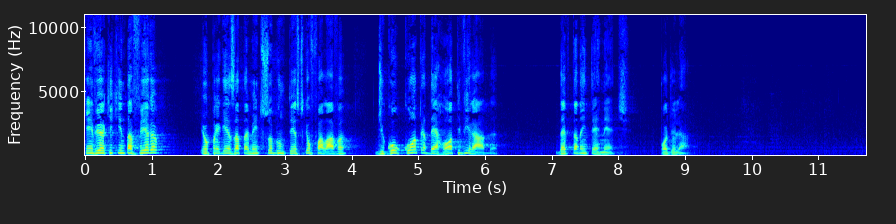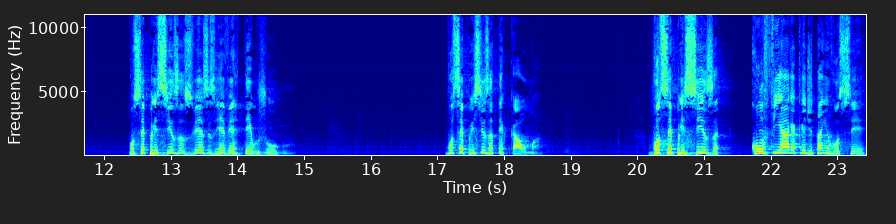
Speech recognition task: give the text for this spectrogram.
Quem veio aqui quinta-feira, eu preguei exatamente sobre um texto que eu falava de gol contra, derrota e virada. Deve estar na internet. Pode olhar. Você precisa, às vezes, reverter o jogo. Você precisa ter calma. Você precisa confiar e acreditar em você.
